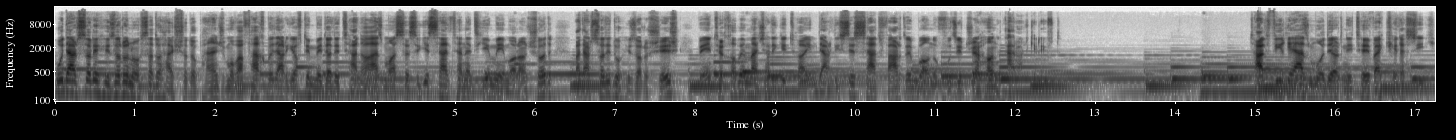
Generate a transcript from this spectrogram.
او در سال 1985 موفق به دریافت مدال طلا از مؤسسه سلطنتی معماران شد و در سال 2006 به انتخاب مجله تایم در لیست 100 فرد با نفوذ جهان قرار گرفت. تلفیقی از مدرنیته و کلاسیک.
